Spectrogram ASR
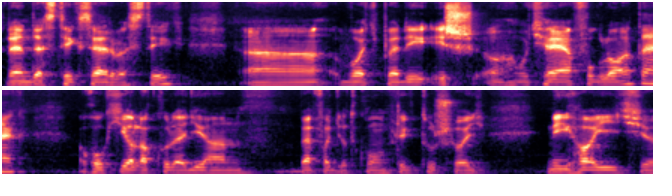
rendezték, szervezték, vagy pedig, és hogyha elfoglalták, akkor kialakul egy olyan befagyott konfliktus, hogy néha így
